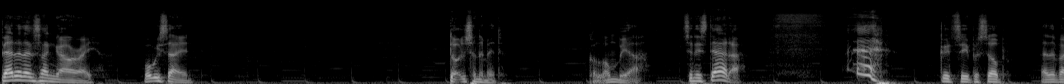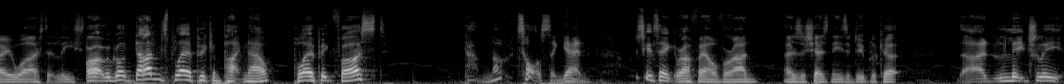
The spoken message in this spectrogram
Better than Sangare. What are we saying? Dutch in the mid. Colombia. Sinisterra. Eh. Good super sub. At the very worst, at least. All right, we've got Dan's player pick and pack now. Player pick first. Damn, no tots again. I'm just going to take Rafael Varane as the Szczesny's a duplicate. Uh, literally,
